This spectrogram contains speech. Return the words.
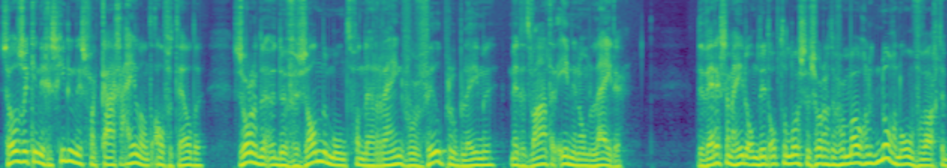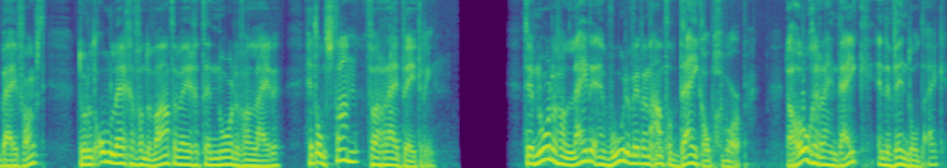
Zoals ik in de geschiedenis van Kaag-eiland al vertelde, zorgde de verzande mond van de Rijn voor veel problemen met het water in en om Leiden. De werkzaamheden om dit op te lossen zorgden voor mogelijk nog een onverwachte bijvangst door het omleggen van de waterwegen ten noorden van Leiden, het ontstaan van rijpwetering. Ten noorden van Leiden en Woerden werden een aantal dijken opgeworpen. De Hoge Rijndijk en de Wendeldijk.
